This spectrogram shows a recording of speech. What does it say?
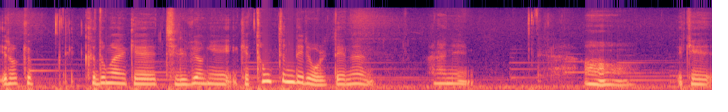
이렇게 그동안 이렇게 질병이 이렇게 통증들이 올 때는 하나님, 어, 이렇게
